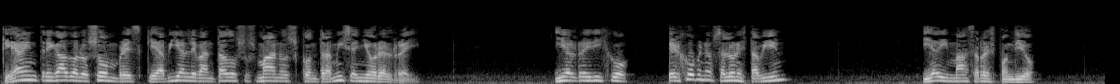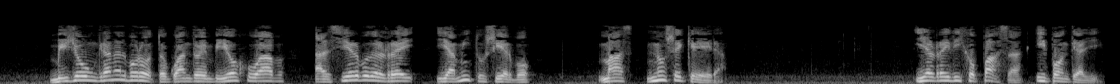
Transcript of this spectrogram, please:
que ha entregado a los hombres que habían levantado sus manos contra mi señor el rey. Y el rey dijo, ¿El joven Absalón está bien? Y Aimás respondió, Vi yo un gran alboroto cuando envió Joab al siervo del rey y a mí tu siervo, mas no sé qué era. Y el rey dijo, pasa y ponte allí.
